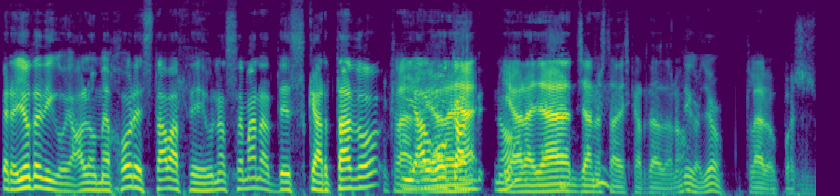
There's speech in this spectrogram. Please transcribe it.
Pero yo te digo, a lo mejor estaba hace unas semanas descartado Claro, y algo ahora ya- cambi- ¿no? y ahora ya, ya no está descartado, ¿no? Digo yo. Claro, pues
